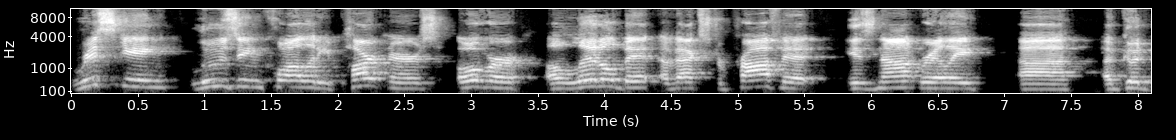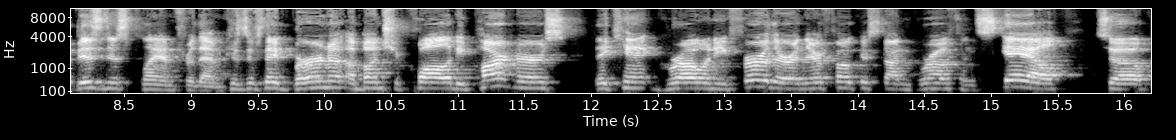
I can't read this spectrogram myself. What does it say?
risking losing quality partners over a little bit of extra profit is not really uh, a good business plan for them because if they burn a, a bunch of quality partners, they can't grow any further and they're focused on growth and scale. So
